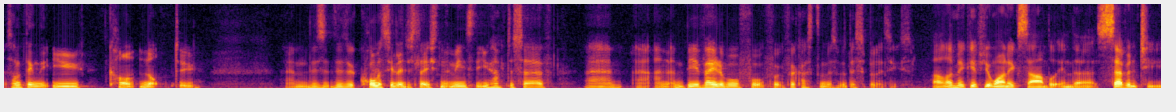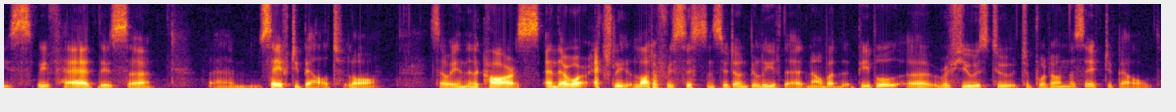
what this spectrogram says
something that you can't not do. Um, there's, there's equality legislation that means that you have to serve um, and, and, be available for, for, for customers with disabilities. Uh, let me give you one example. In the 70s, we've had this uh, um, safety belt law so in the cars. And there were actually a lot of resistance, you don't believe that now, but people uh, refused to, to put on the safety belt.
